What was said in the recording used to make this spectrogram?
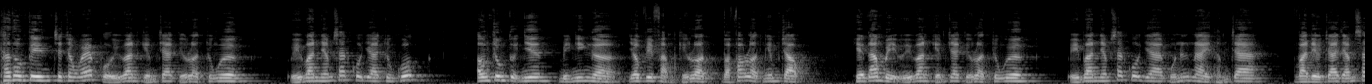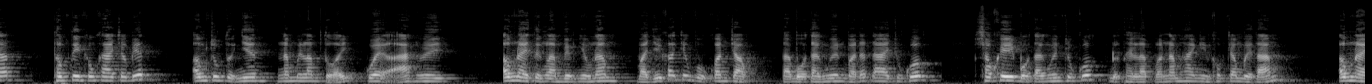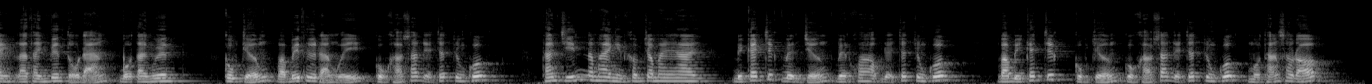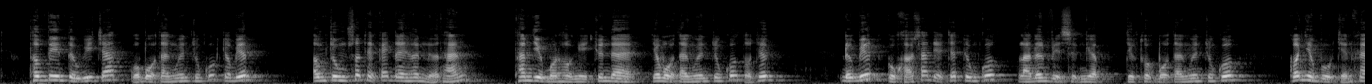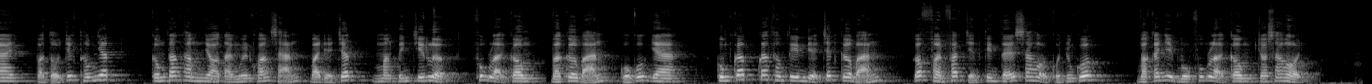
Theo thông tin trên trang web của Ủy ban Kiểm tra Kỷ luật Trung ương, Ủy ban Giám sát Quốc gia Trung Quốc, ông Trung tự nhiên bị nghi ngờ do vi phạm kỷ luật và pháp luật nghiêm trọng, hiện đang bị Ủy ban Kiểm tra Kỷ luật Trung ương, Ủy ban Giám sát Quốc gia của nước này thẩm tra và điều tra giám sát. Thông tin công khai cho biết, ông Trung tự nhiên, 55 tuổi, quê ở An Huy. Ông này từng làm việc nhiều năm và giữ các chức vụ quan trọng tại Bộ Tài nguyên và Đất đai Trung Quốc. Sau khi Bộ Tài nguyên Trung Quốc được thành lập vào năm 2018, ông này là thành viên tổ đảng Bộ Tài nguyên, Cục trưởng và Bí thư Đảng ủy Cục Khảo sát Địa chất Trung Quốc. Tháng 9 năm 2022, bị cách chức Viện trưởng Viện Khoa học Địa chất Trung Quốc và bị cách chức Cục trưởng Cục Khảo sát Địa chất Trung Quốc một tháng sau đó. Thông tin từ WeChat của Bộ Tài nguyên Trung Quốc cho biết, ông Trung xuất hiện cách đây hơn nửa tháng, tham dự một hội nghị chuyên đề do Bộ Tài nguyên Trung Quốc tổ chức. Được biết, Cục Khảo sát Địa chất Trung Quốc là đơn vị sự nghiệp trực thuộc Bộ Tài nguyên Trung Quốc, có nhiệm vụ triển khai và tổ chức thống nhất công tác thăm dò tài nguyên khoáng sản và địa chất mang tính chiến lược, phúc lợi công và cơ bản của quốc gia, cung cấp các thông tin địa chất cơ bản, góp phần phát triển kinh tế xã hội của Trung Quốc và các nhiệm vụ phúc lợi công cho xã hội.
